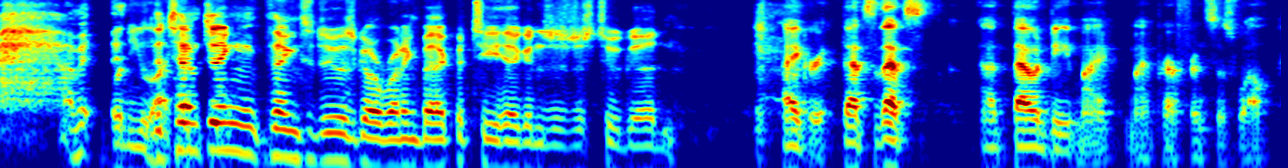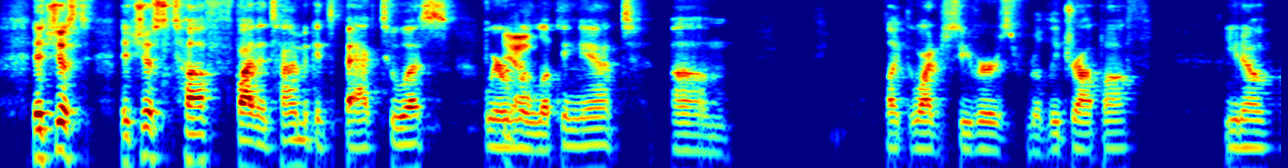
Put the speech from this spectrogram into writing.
I mean, What do you the like? tempting thing to do is go running back, but Tee Higgins is just too good. I agree. That's that's that, that would be my my preference as well. It's just it's just tough by the time it gets back to us where Yeah. we're looking at um like the wide receivers really drop off, you know.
